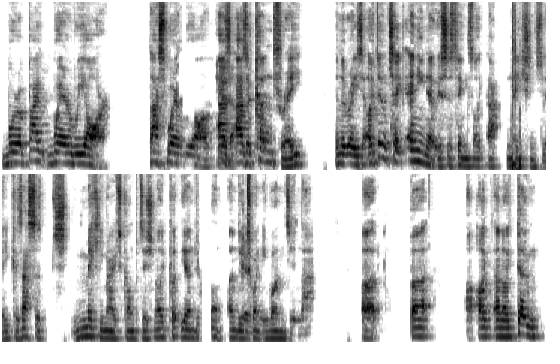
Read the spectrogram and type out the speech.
we're about where we are. That's where we are yeah. as as a country in the race. I don't take any notice of things like that Nations League because that's a Mickey Mouse competition. I put the under under twenty yeah. ones in that, uh, but I and I don't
